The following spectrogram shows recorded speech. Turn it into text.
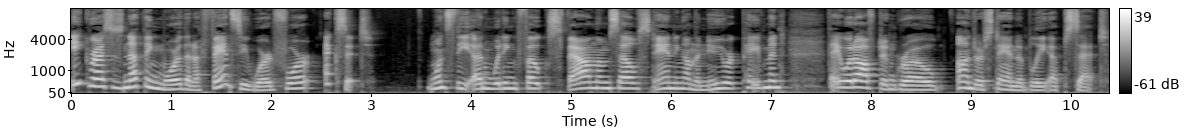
egress is nothing more than a fancy word for exit. Once the unwitting folks found themselves standing on the New York pavement, they would often grow understandably upset.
